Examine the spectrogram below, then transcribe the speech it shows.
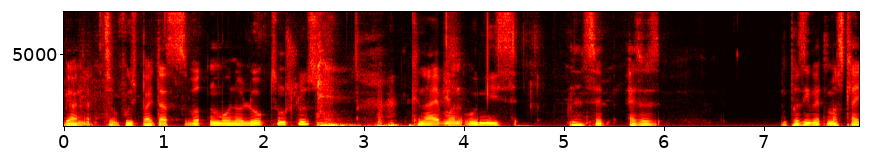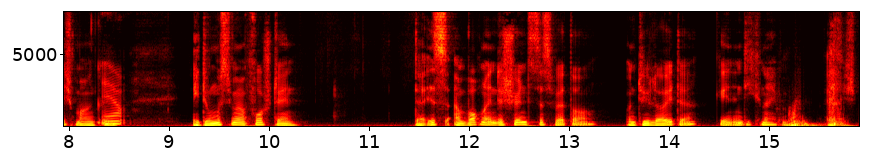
Ja, ne, zum Fußball. Das wird ein Monolog zum Schluss. Kneipen und Unis. Also, im Prinzip hätten wir es gleich machen können. Ja. Ey, du musst dir mal vorstellen, da ist am Wochenende schönstes Wetter und die Leute gehen in die Kneipen. Also ich,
